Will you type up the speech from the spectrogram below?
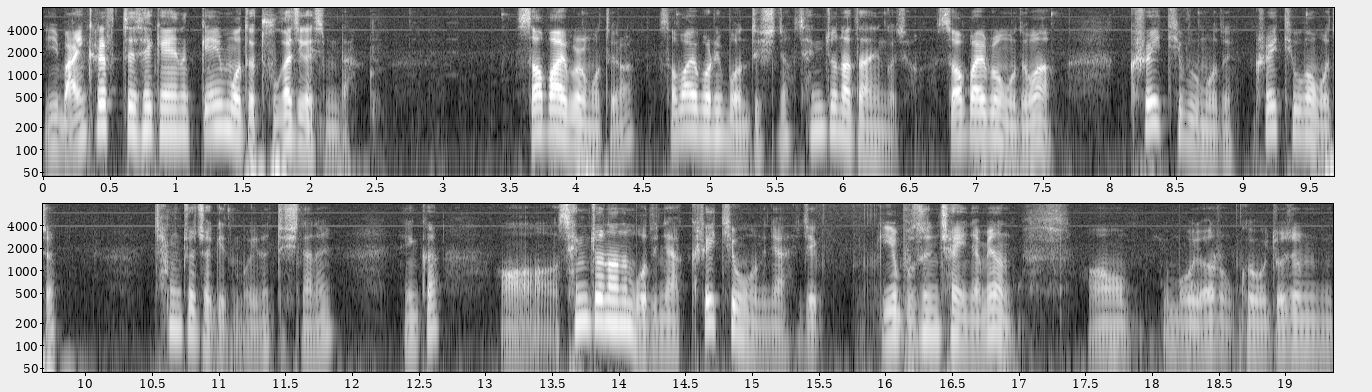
이 마인크래프트 세계에는 게임 모드가 두 가지가 있습니다. 서바이벌 모드랑 서바이벌이 뭔 뜻이죠? 생존하다는 거죠. 서바이벌 모드와 creative 모드. creative가 뭐죠? 창조적인 뭐 이런 뜻이잖아요. 그러니까 어, 생존하는 모드냐, creative 모드냐. 이제 이게 무슨 차이냐면 어 뭐 여러 그 요즘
